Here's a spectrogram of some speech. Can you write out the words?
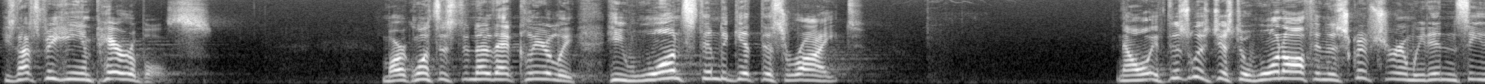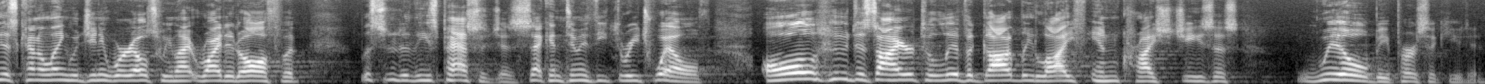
he's not speaking in parables. Mark wants us to know that clearly. He wants them to get this right. Now, if this was just a one off in the scripture and we didn't see this kind of language anywhere else, we might write it off, but listen to these passages 2 Timothy 3:12 All who desire to live a godly life in Christ Jesus will be persecuted.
